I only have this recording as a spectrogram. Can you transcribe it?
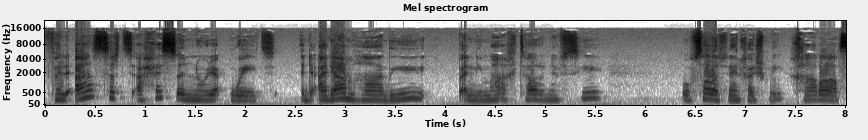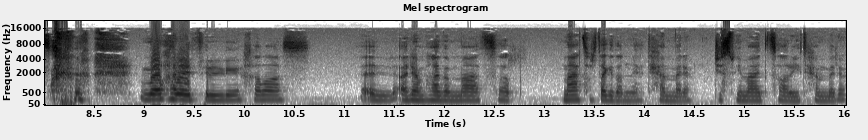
فالآن صرت أحس إنه لأ ويت الآلام هذه بإني ما أختار نفسي وصلت لين خشمي. خلاص. مرحلة اللي خلاص الألم هذا ما صار ما صرت أقدر إني أتحمله. جسمي ما صار يتحمله.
